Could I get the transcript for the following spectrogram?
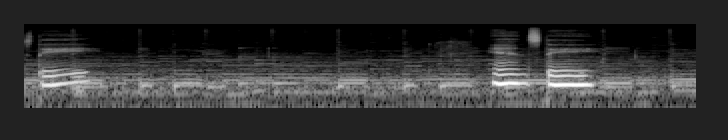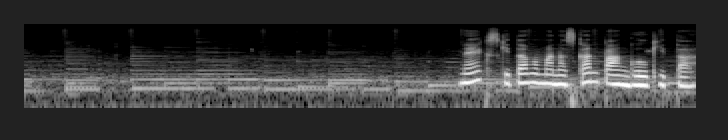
Stay. And stay. Next, kita memanaskan panggul kita.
